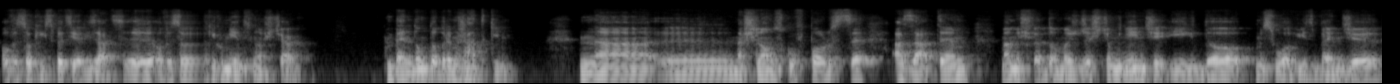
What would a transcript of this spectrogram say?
o wysokich specjalizacji, o wysokich umiejętnościach będą dobrem rzadkim na, na Śląsku, w Polsce, a zatem mamy świadomość, że ściągnięcie ich do Mysłowic będzie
